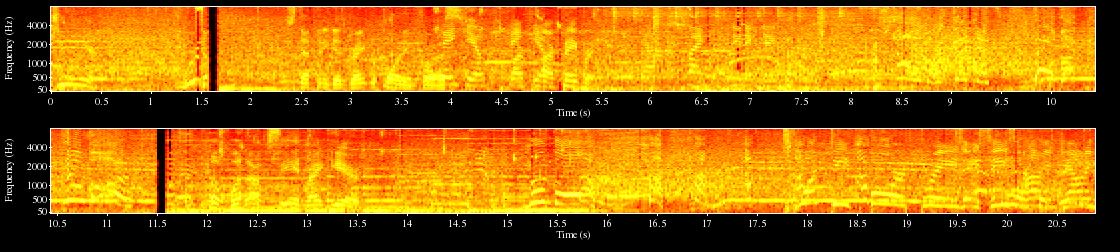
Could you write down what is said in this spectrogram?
Jr. Stephanie does great reporting for us. Thank you. Our, Thank you. our favorite. Yeah, my new nickname. oh my goodness. No, more. no more. what I'm seeing right here. Moonball! 24 threes, a season high and counting.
